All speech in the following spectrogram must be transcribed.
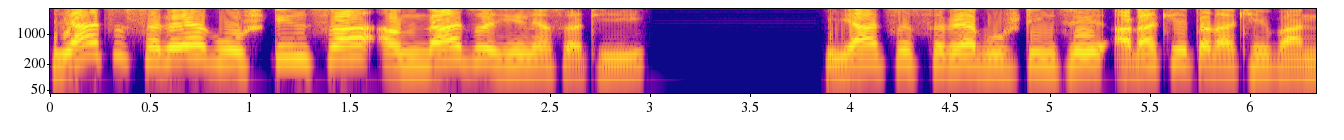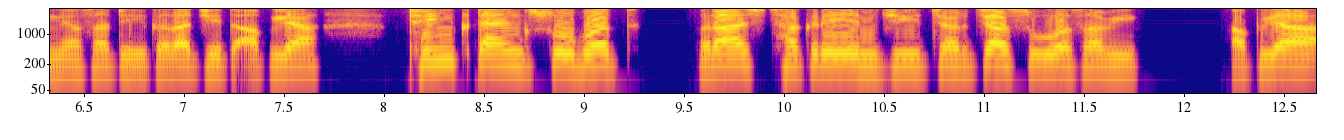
याच सगळ्या गोष्टींचा अंदाज घेण्यासाठी याच सगळ्या गोष्टींचे अडाखे तडाखे बांधण्यासाठी कदाचित आपल्या थिंक टँक सोबत राज ठाकरे यांची चर्चा सुरू असावी. आपल्या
